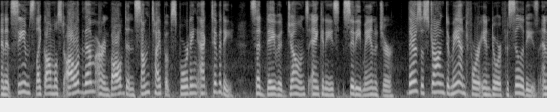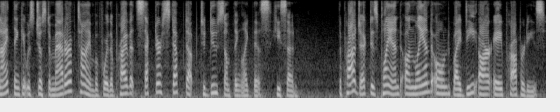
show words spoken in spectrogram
and it seems like almost all of them are involved in some type of sporting activity, said David Jones, Ankeny's city manager. There's a strong demand for indoor facilities, and I think it was just a matter of time before the private sector stepped up to do something like this, he said. The project is planned on land owned by DRA Properties.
